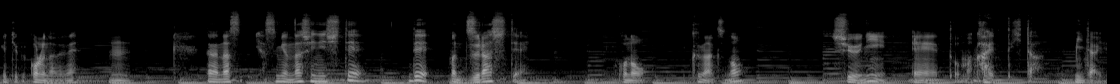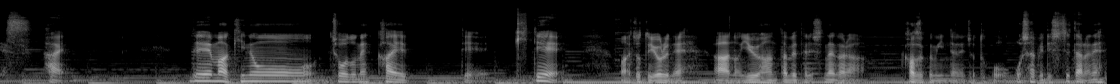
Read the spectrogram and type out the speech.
結局コロナでね。うん。だからな休みをなしにして、で、まあ、ずらして、この9月の週に、えっ、と、まあ、帰ってきたみたいです。はい。で、まあ、昨日、ちょうどね、帰ってきて、まあ、ちょっと夜ね、あの、夕飯食べたりしながら、家族みんなでちょっとこう、おしゃべりしてたらね、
